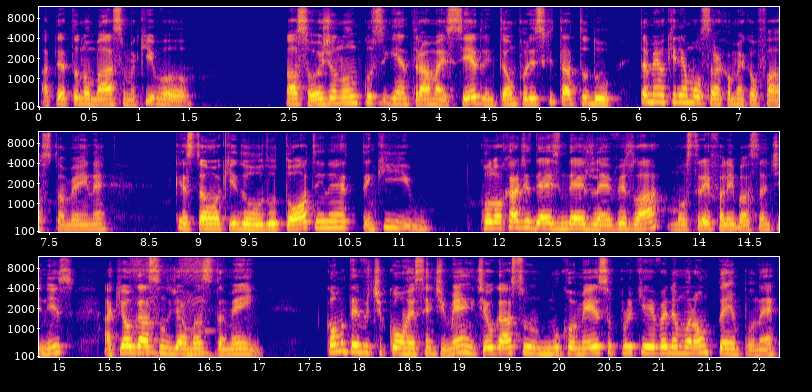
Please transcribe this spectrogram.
Até tô no máximo aqui, vou nossa, hoje eu não consegui entrar mais cedo, então por isso que tá tudo... Também eu queria mostrar como é que eu faço também, né? Questão aqui do, do totem, né? Tem que colocar de 10 em 10 levels lá. Mostrei, falei bastante nisso. Aqui eu gasto nos diamantes também. Como teve o Ticon recentemente, eu gasto no começo porque vai demorar um tempo, né?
